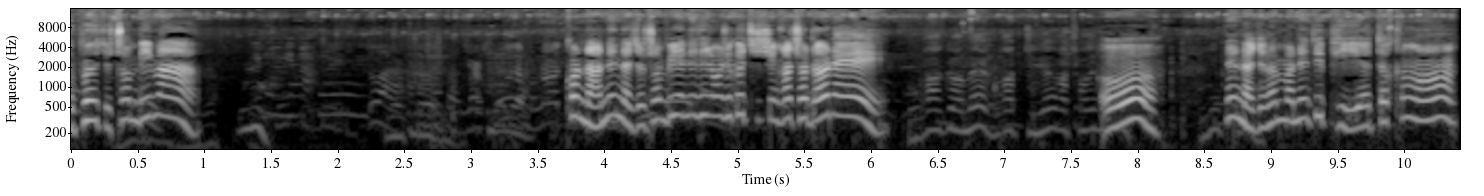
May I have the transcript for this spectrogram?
Được bây giờ chuẩn mà con nói nên là cho chuẩn bị nên thì nó chỉ có chuyện khai cho đỡ này ờ nên là cho nó mà nên thì phỉ tất cả ngon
